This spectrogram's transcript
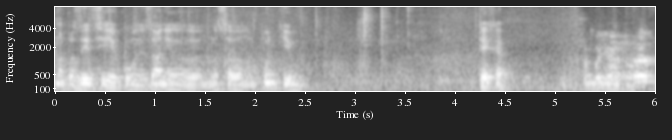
на позиції, яку вони зайняли в населеному пункті. Тихе. Чтобы были готовы.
